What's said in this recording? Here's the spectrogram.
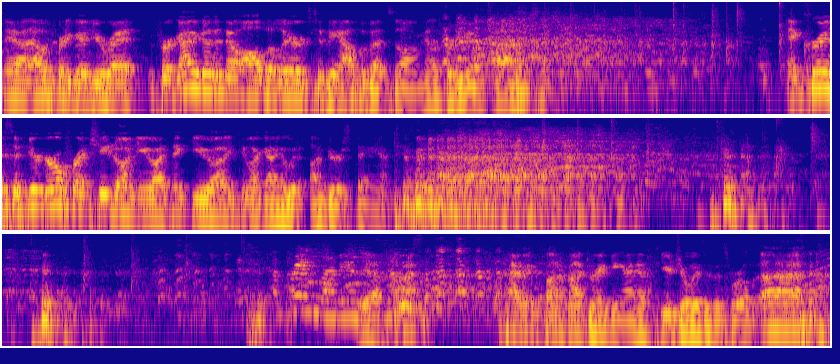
yeah, that was pretty good. You read. For a guy who doesn't know all the lyrics to the alphabet song, that was pretty good. Um, and Chris, if your girlfriend cheated on you, I think you uh, you seem like a guy who would understand. Randy laughing. yeah, I'm, not- I'm having fun. I'm not drinking. I have few joys in this world. Uh,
